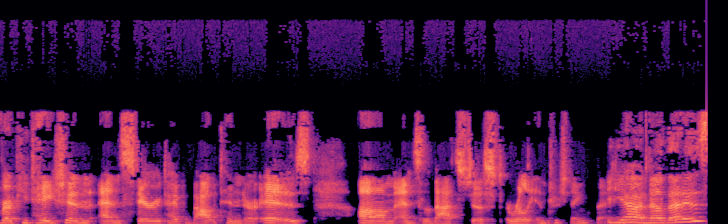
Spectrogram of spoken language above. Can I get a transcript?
reputation and stereotype about Tinder is. Um, and so that's just a really interesting thing. Yeah, no, that is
